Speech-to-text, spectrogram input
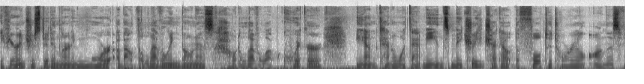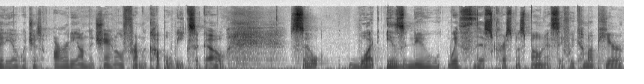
if you're interested in learning more about the leveling bonus, how to level up quicker, and kind of what that means, make sure you check out the full tutorial on this video, which is already on the channel from a couple weeks ago. So, what is new with this Christmas bonus? If we come up here,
